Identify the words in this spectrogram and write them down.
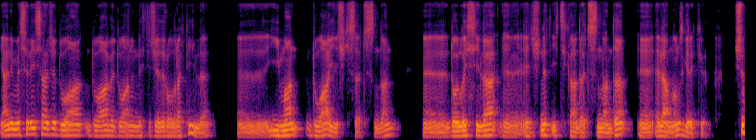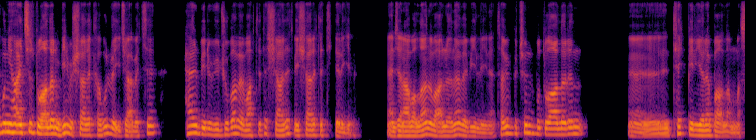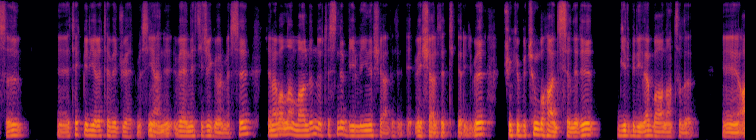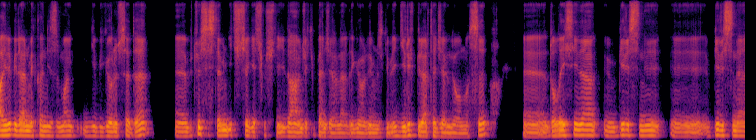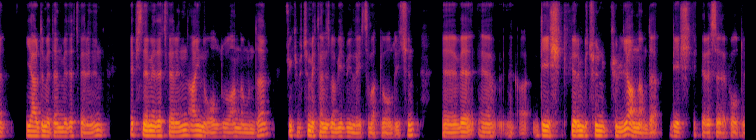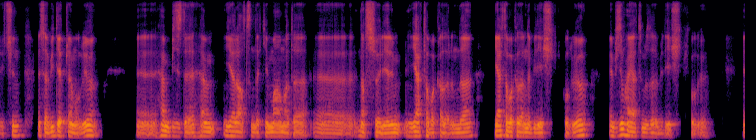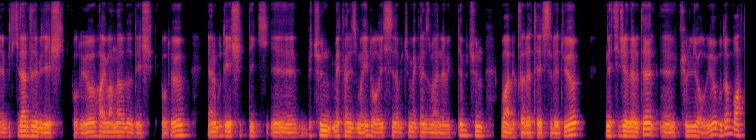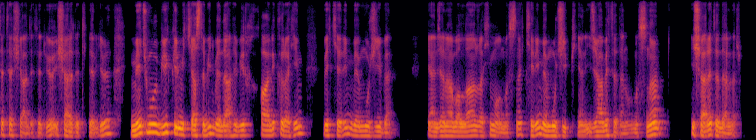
Yani meseleyi sadece dua, dua ve duanın neticeleri olarak değil de e, iman dua ilişkisi açısından e, dolayısıyla e, ehl sünnet itikadı açısından da e, ele almamız gerekiyor. İşte bu nihayetsiz duaların bir müşahede kabul ve icabeti her biri vücuba ve vahdede şehadet ve işaret ettikleri gibi. Yani Cenab-ı Allah'ın varlığına ve birliğine. Tabii bütün bu duaların e, tek bir yere bağlanması, tek bir yere teveccüh etmesi yani ve netice görmesi Cenab-ı Allah'ın varlığının ötesinde birliğine şehadet ve işaret ettikleri gibi. Çünkü bütün bu hadiseleri birbiriyle bağlantılı e, ayrı birer mekanizma gibi görünse de e, bütün sistemin iç içe geçmişliği daha önceki pencerelerde gördüğümüz gibi girif birer tecelli olması e, dolayısıyla birisini e, birisine yardım eden medet verenin hepsine medet verenin aynı olduğu anlamında çünkü bütün mekanizma birbiriyle irtibatlı olduğu için e, ve e, değişikliklerin bütün külli anlamda değişikliklere sebep olduğu için mesela bir deprem oluyor. E, hem bizde hem yer altındaki mamada e, nasıl söyleyelim yer tabakalarında yer tabakalarında bir değişiklik oluyor. ve bizim hayatımızda da bir değişiklik oluyor. E, bitkilerde de bir değişiklik oluyor, hayvanlarda da değişiklik oluyor. Yani bu değişiklik e, bütün mekanizmayı dolayısıyla bütün mekanizmayla birlikte bütün varlıklara tesir ediyor. Neticeleri de e, külli oluyor. Bu da vahdete şehadet ediyor. işaret ettikleri gibi. Mecmu büyük bir mikyasta bilbedahi bir halik Rahim ve Kerim ve Mucibe. Yani Cenab-ı Allah'ın Rahim olmasına, Kerim ve Mucib yani icabet eden olmasına işaret ederler.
